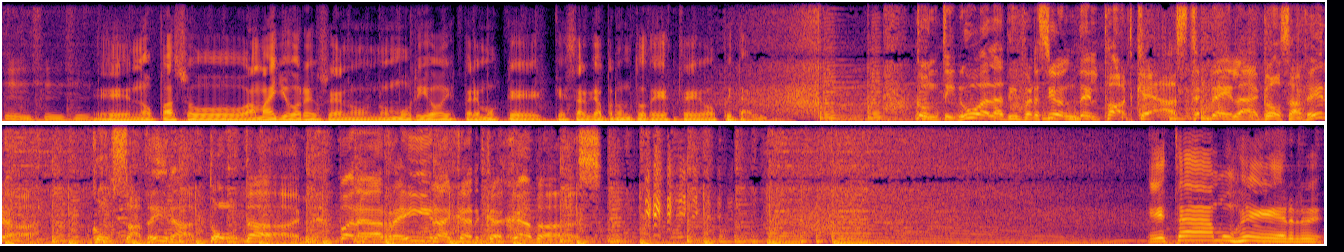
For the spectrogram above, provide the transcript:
Sí, sí, sí. Eh, no pasó a mayores, o sea, no, no murió y esperemos que, que salga pronto de este hospital. Continúa la diversión del podcast de la gozadera. Gozadera total. Para reír a carcajadas. Esta mujer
